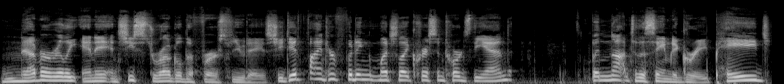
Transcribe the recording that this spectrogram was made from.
never really in it, and she struggled the first few days. She did find her footing much like Kristin, towards the end, but not to the same degree. Paige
